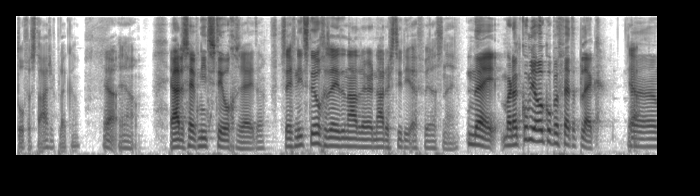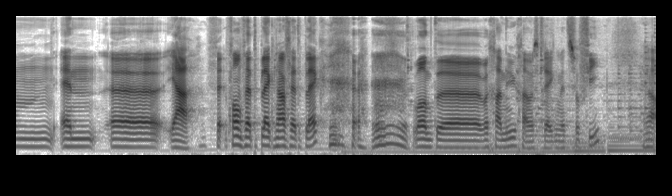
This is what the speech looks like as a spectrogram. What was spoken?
toffe stageplekken. Ja. ja. Ja, dus ze heeft niet stilgezeten. Ze heeft niet stilgezeten na de, na de studie FWS, nee. Nee, maar dan kom je ook op een vette plek. Ja. Um, en uh, ja, van vette plek naar vette plek. Want uh, we gaan nu gaan we spreken met Sophie. Ja.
